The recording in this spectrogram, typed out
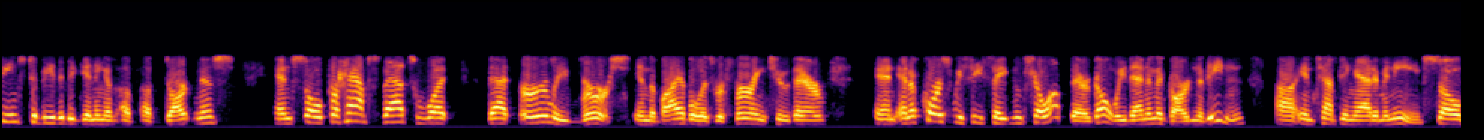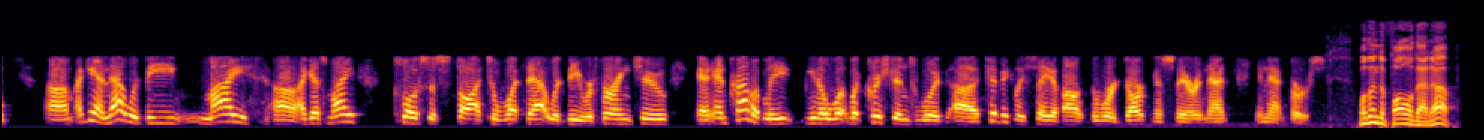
seems to be the beginning of, of, of darkness. And so perhaps that's what that early verse in the Bible is referring to there. And, and of course, we see Satan show up there, don't we, then in the Garden of Eden uh, in tempting Adam and Eve. So um, again, that would be my, uh, I guess, my closest thought to what that would be referring to, and, and probably, you know, what, what Christians would uh, typically say about the word darkness there in that in that verse. Well, then to follow that up,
